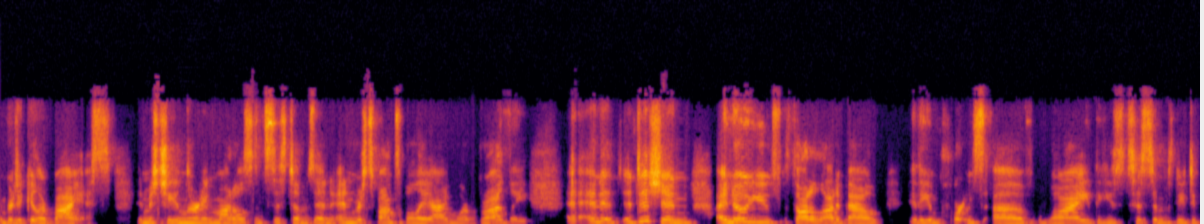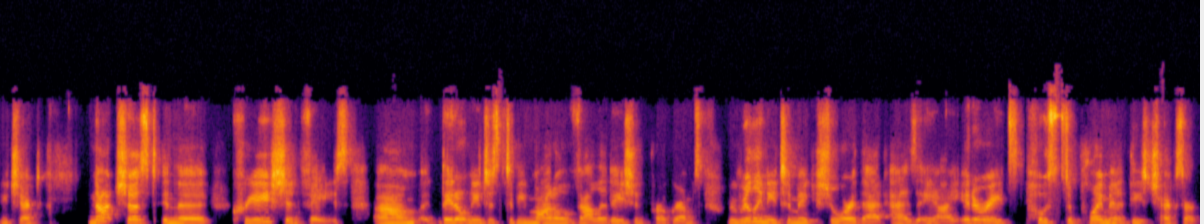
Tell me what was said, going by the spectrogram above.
in particular, bias in machine learning models and systems and, and responsible AI more broadly? And in addition, I know you've thought a lot about the importance of why these systems need to be checked not just in the creation phase. Um, they don't need just to be model validation programs. We really need to make sure that as AI iterates post deployment, these checks are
